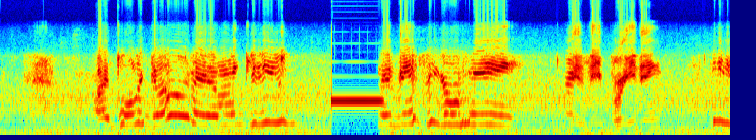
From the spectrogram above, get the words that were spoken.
I pulled a gun on him because he's advancing on me. Is he breathing? He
